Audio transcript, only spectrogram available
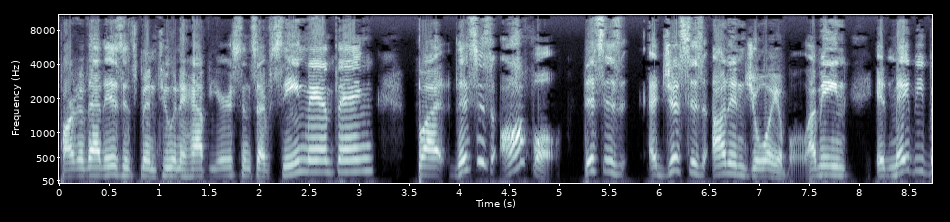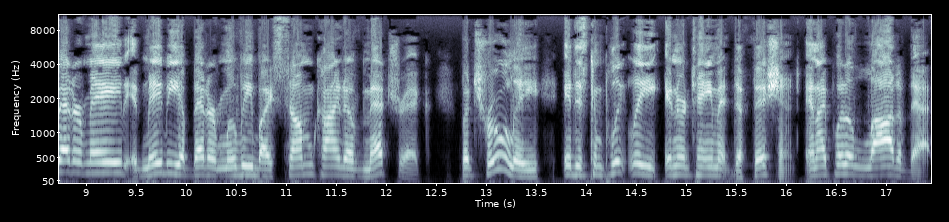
Part of that is it's been two and a half years since I've seen Man Thing, but this is awful. This is uh, just as unenjoyable. I mean, it may be better made. It may be a better movie by some kind of metric, but truly, it is completely entertainment deficient. And I put a lot of that,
